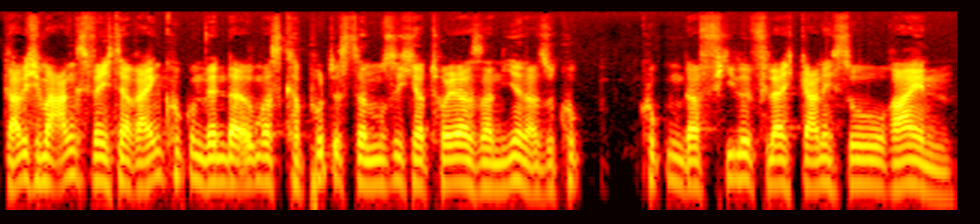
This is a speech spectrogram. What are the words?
da habe ich immer Angst, wenn ich da reingucke und wenn da irgendwas kaputt ist, dann muss ich ja teuer sanieren. Also guck, gucken da viele vielleicht gar nicht so rein.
